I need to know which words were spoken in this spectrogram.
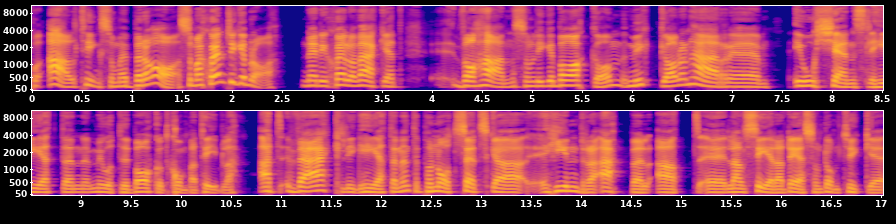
på allting som är bra. Som man själv tycker är bra. När det i själva verket eh, var han som ligger bakom mycket av den här eh, okänsligheten mot det bakåtkompatibla. Att verkligheten inte på något sätt ska hindra Apple att eh, lansera det som de tycker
